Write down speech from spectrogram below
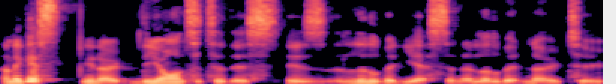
And I guess, you know, the answer to this is a little bit yes and a little bit no too.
